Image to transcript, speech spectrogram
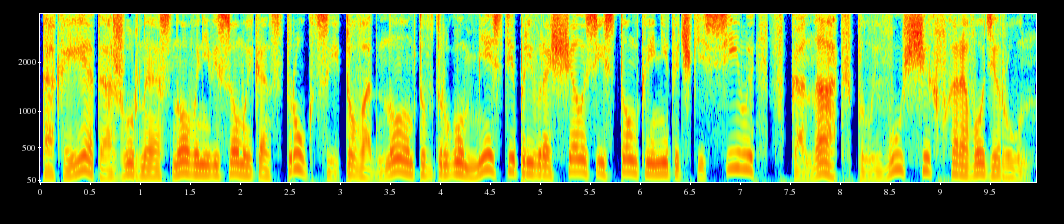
Так и эта ажурная основа невесомой конструкции то в одном, то в другом месте превращалась из тонкой ниточки силы в канат плывущих в хороводе рун.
